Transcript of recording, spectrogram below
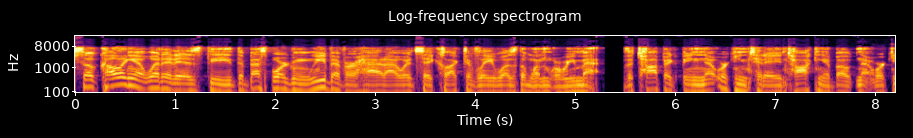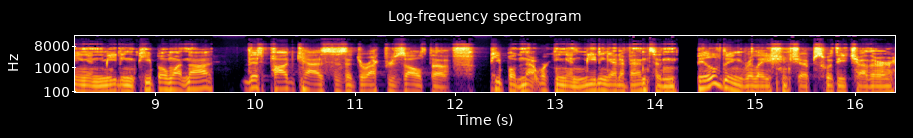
So calling it what it is, the the best boardroom we've ever had, I would say collectively was the one where we met. The topic being networking today and talking about networking and meeting people and whatnot. This podcast is a direct result of people networking and meeting at events and building relationships with each other.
